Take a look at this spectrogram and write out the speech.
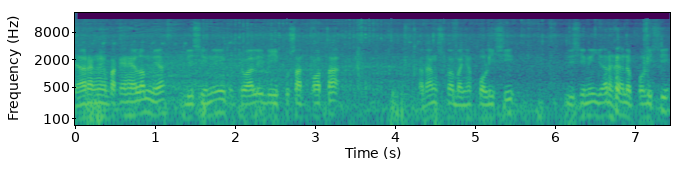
Jarang yang pakai helm ya di sini kecuali di pusat kota. Kadang suka banyak polisi. Di sini jarang ada polisi.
